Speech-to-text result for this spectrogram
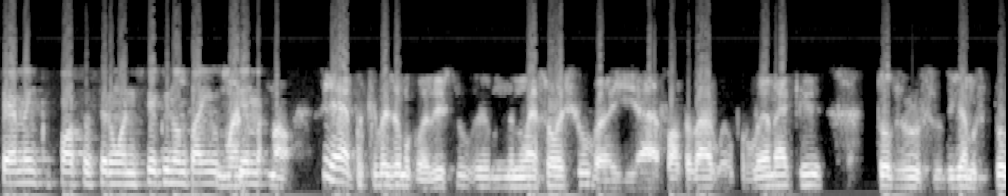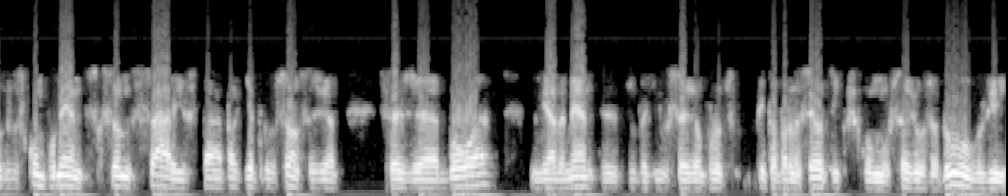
temem que possa ser um ano seco e não têm o sistema. Não, sim, é, porque veja uma coisa, isto hum, não é só a chuva e a falta de água. O problema é que todos os, digamos, todos os componentes que são necessários para, para que a produção seja, seja boa, nomeadamente tudo aquilo que sejam produtos fitofarmacêuticos, como sejam os adubos e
